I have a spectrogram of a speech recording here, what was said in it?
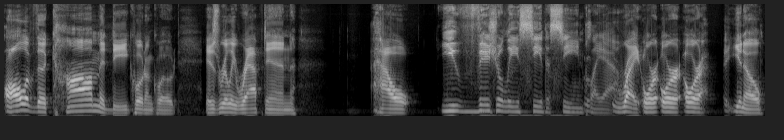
all of the comedy, quote unquote, is really wrapped in how You visually see the scene play out. Right. Or or or you know,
